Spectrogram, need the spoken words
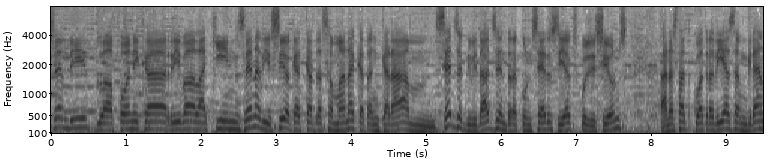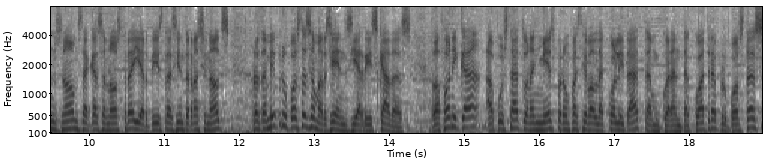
Us hem dit, la Fònica arriba a la quinzena edició aquest cap de setmana que tancarà amb 16 activitats entre concerts i exposicions. Han estat quatre dies amb grans noms de casa nostra i artistes internacionals, però també propostes emergents i arriscades. La Fònica ha apostat un any més per un festival de qualitat amb 44 propostes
